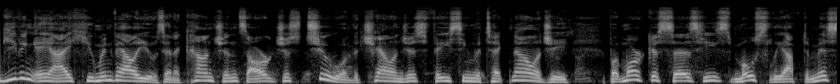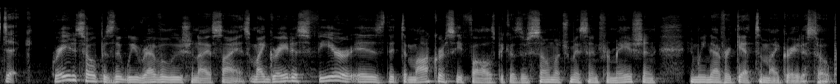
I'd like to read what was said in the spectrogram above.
Giving AI human values and a conscience are just two of the challenges facing the technology, but Marcus says he's mostly optimistic. Greatest hope is that we revolutionize science. My greatest fear is that democracy falls because there's so much misinformation and we never get to my greatest hope.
